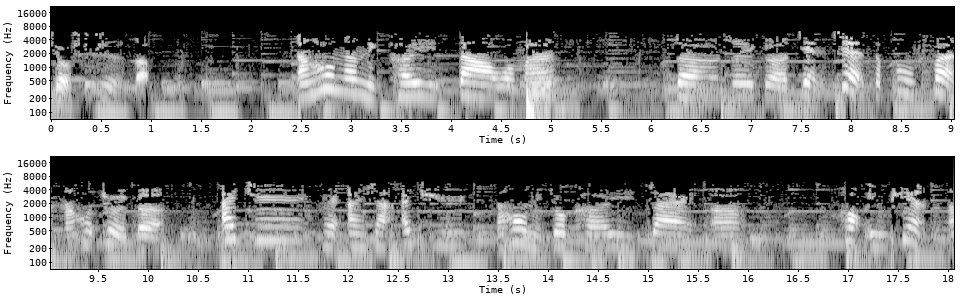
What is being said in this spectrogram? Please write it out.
就是了。然后呢，你可以到我们的这个简介的部分，然后就有一个 I G，可以按一下 I G，然后你就可以在呃影片，嗯，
